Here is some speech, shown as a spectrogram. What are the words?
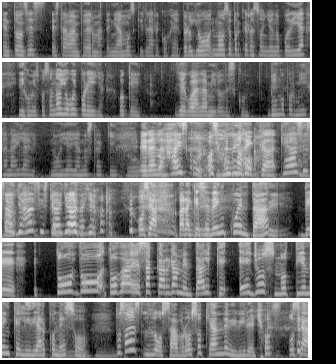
Entonces estaba enferma, teníamos que irla a recoger. Pero yo no sé por qué razón yo no podía. Y dijo mi esposo, no, yo voy por ella. Ok, llegó a la middle school. Vengo por mi hija, Naila. No, ella ya no está aquí. Era en la high school. O sea, Oh le digo. ¿qué haces Ajá. allá si está allá? O sea, para que se den cuenta Sí. de todo, toda esa carga mental que ellos no tienen que lidiar con eso. ¿Tú sabes lo sabroso que han de vivir ellos? O sea,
